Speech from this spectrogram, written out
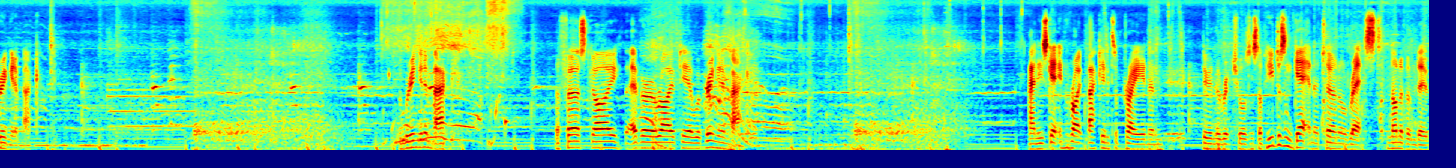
Bringing it back. We're bringing him back. The first guy that ever arrived here, we're bringing him back. And he's getting right back into praying and doing the rituals and stuff. He doesn't get an eternal rest. None of them do.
